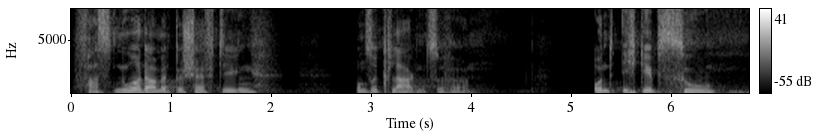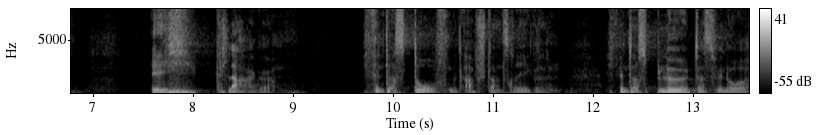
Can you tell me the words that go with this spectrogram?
fast nur damit beschäftigen, unsere Klagen zu hören? Und ich gebe zu, ich klage. Ich finde das doof mit Abstandsregeln. Ich finde das blöd, dass wir nur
